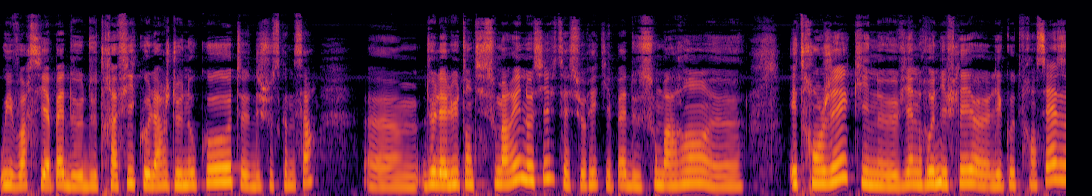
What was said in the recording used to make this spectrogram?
oui, voir s'il n'y a pas de, de, trafic au large de nos côtes, des choses comme ça. de la lutte anti-sous-marine aussi, s'assurer qu'il n'y ait pas de sous-marins étrangers qui ne viennent renifler euh, les côtes françaises.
